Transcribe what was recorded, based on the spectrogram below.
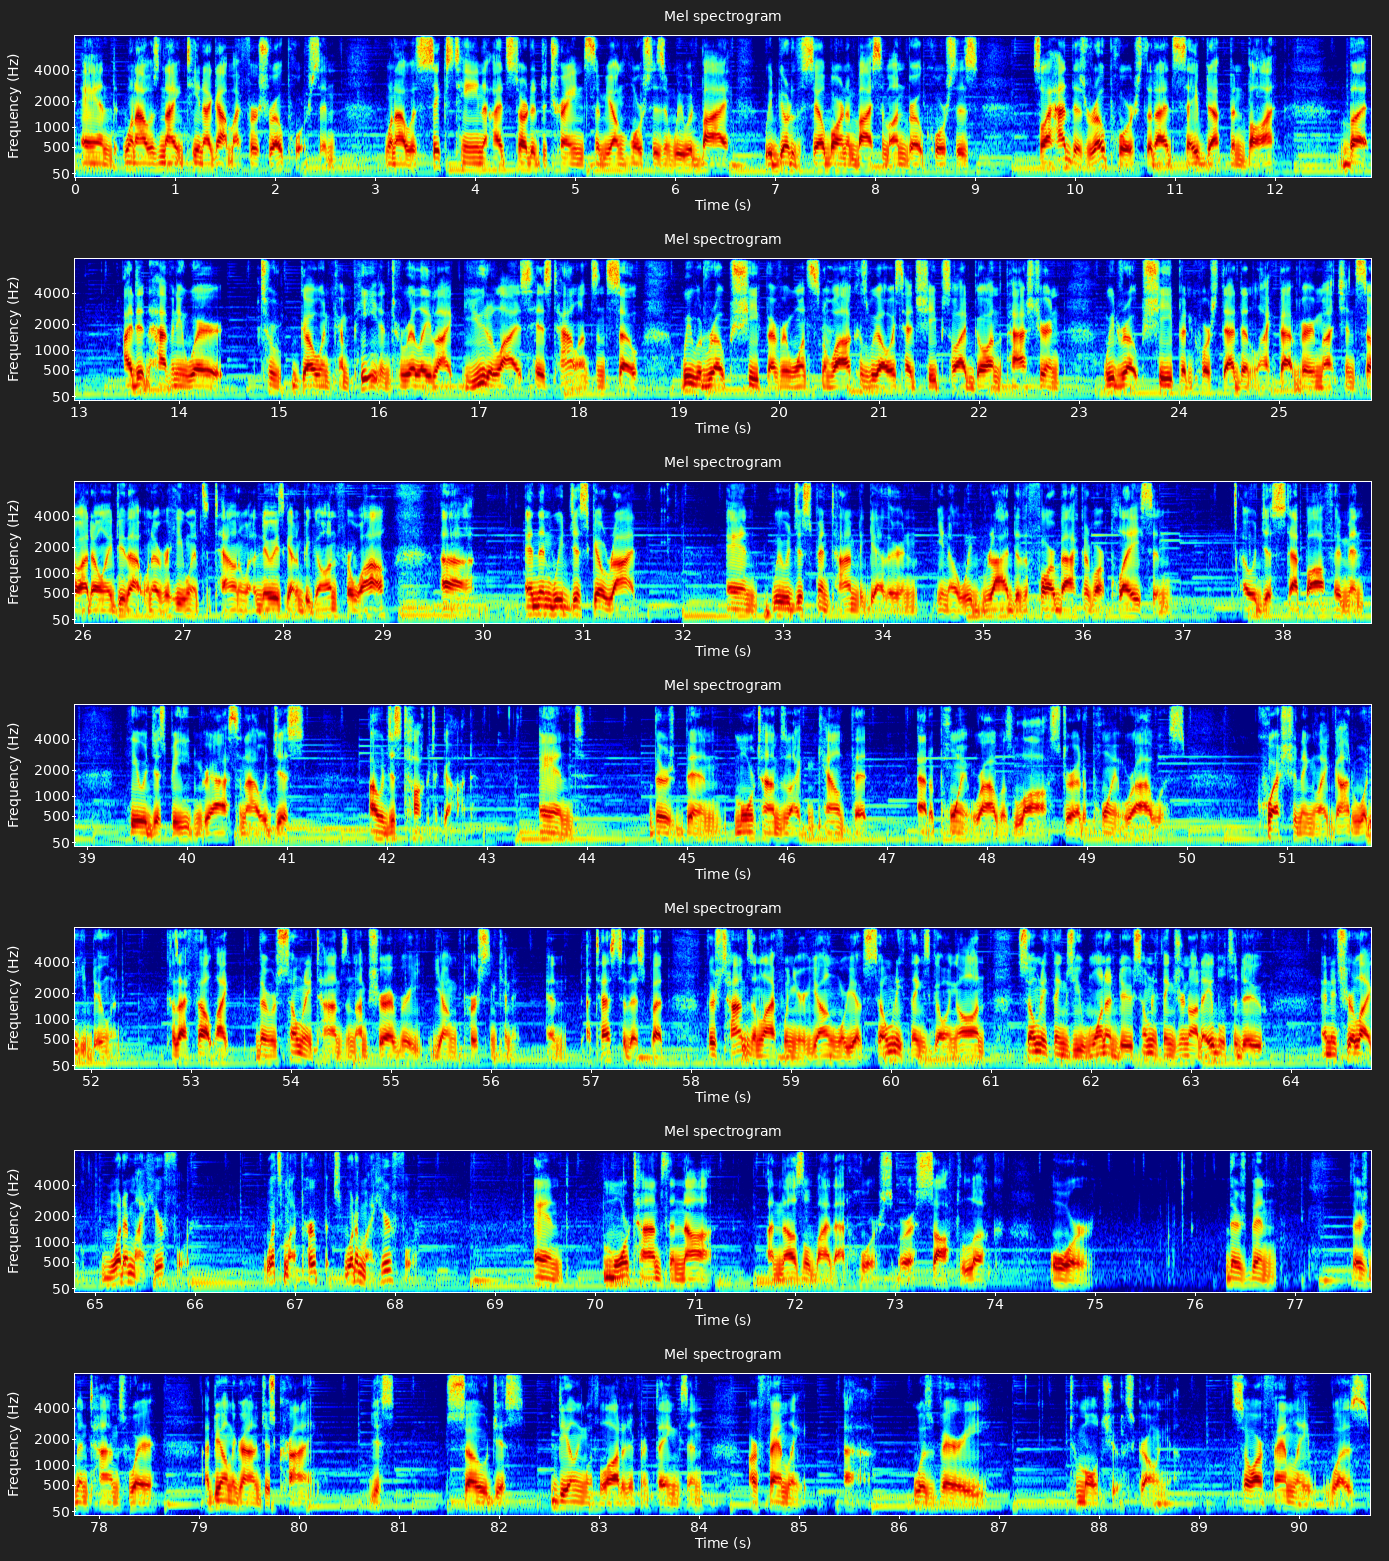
And when I was 19, I got my first rope horse, and when I was 16, I'd started to train some young horses and we would buy, we'd go to the sale barn and buy some unbroke horses. So I had this rope horse that I'd saved up and bought, but I didn't have anywhere to go and compete and to really like utilize his talents. And so we would rope sheep every once in a while because we always had sheep. So I'd go on the pasture and we'd rope sheep. And of course, dad didn't like that very much. And so I'd only do that whenever he went to town when I knew he was going to be gone for a while. Uh, and then we'd just go ride and we would just spend time together and you know we'd ride to the far back of our place and i would just step off him and he would just be eating grass and i would just i would just talk to god. And there's been more times than i can count that at a point where i was lost or at a point where i was questioning like god what are you doing? Because i felt like there were so many times and i'm sure every young person can and attest to this, but there's times in life when you're young where you have so many things going on, so many things you want to do, so many things you're not able to do, and it's you're like, what am I here for? What's my purpose? What am I here for? And more times than not, a nuzzle by that horse or a soft look or there's been there's been times where I'd be on the ground just crying, just so just dealing with a lot of different things and our family uh, was very tumultuous growing up. So our family was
